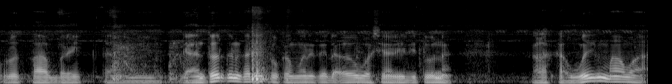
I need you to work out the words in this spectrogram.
urut pabrik tah dianturkeun ka ditu kamari tidak eueuh cenah di dituna. Kalah ka uing mawa.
